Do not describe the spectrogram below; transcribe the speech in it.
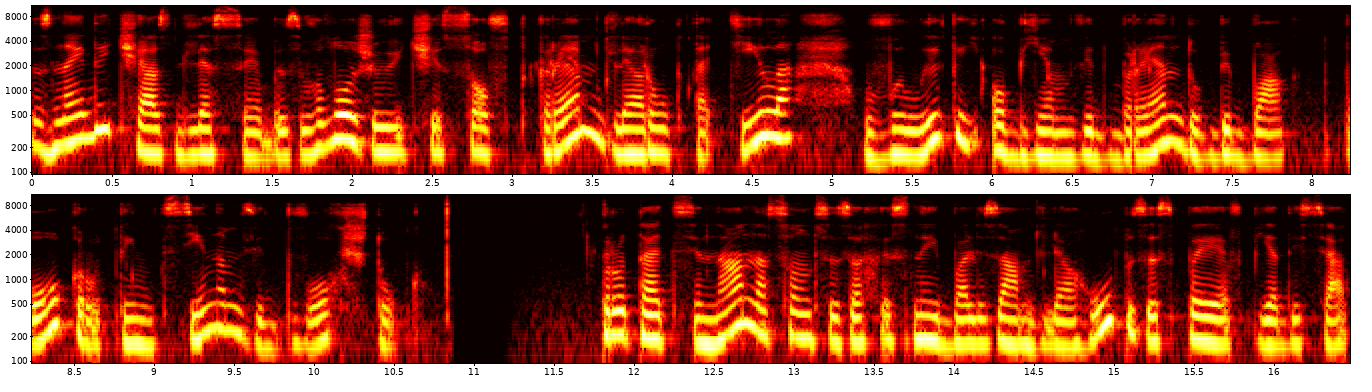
Знайди час для себе, зволожуючи софт крем для рук та тіла в великий об'єм від бренду Бібак по крутим цінам від двох штук. Крута ціна на сонцезахисний бальзам для губ з SPF 50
